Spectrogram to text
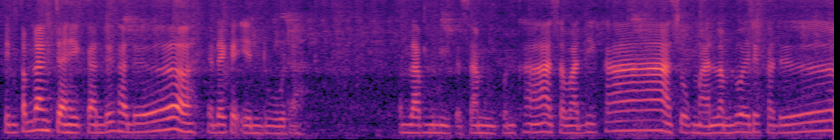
เป็นกำลังใจให้กันเด้อค่ะเด้อจะได้ก็เอ็นดูนะสำหรับมื้อนี้ก็ซ้ำนี้ก่อนค่ะ สวัสดีค่ะโชคหมานร่ำรวยเด้อค่ะเด้อ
